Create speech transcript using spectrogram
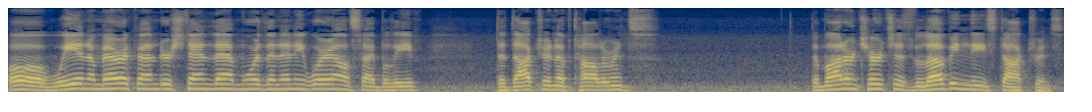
Oh, we in America understand that more than anywhere else, I believe. The doctrine of tolerance. The modern church is loving these doctrines.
